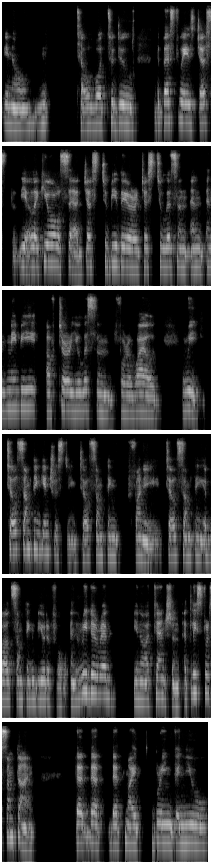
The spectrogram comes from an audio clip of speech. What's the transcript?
you know tell what to do the best way is just like you all said just to be there just to listen and and maybe after you listen for a while read tell something interesting tell something funny tell something about something beautiful and redirect you know attention at least for some time that that that might bring a new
